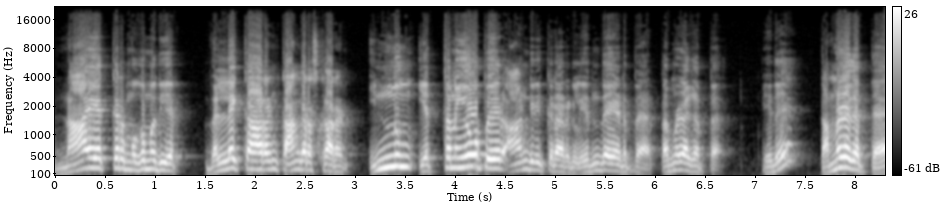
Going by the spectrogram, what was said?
நாயக்கர் முகமதியர் வெள்ளைக்காரன் காங்கிரஸ்காரன் இன்னும் எத்தனையோ பேர் ஆண்டிருக்கிறார்கள் எந்த இடத்த? தமிழகத்தை. எது? தமிழகத்தை.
